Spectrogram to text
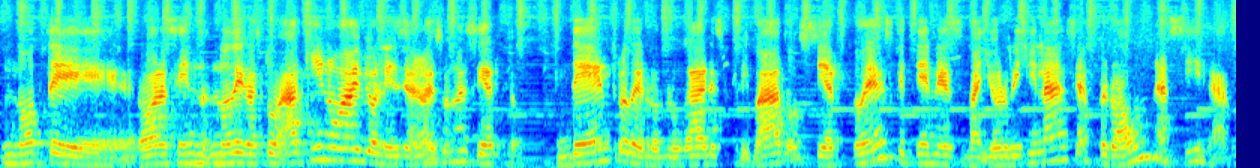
No te, ahora sí, no, digas tú, aquí no hay violencia, no, eso no es cierto. Dentro de los lugares privados, cierto es que tienes mayor vigilancia, pero aún así, Gaby,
